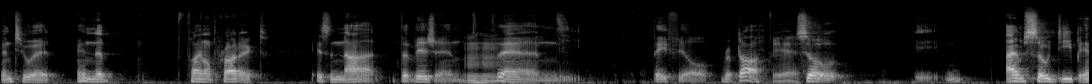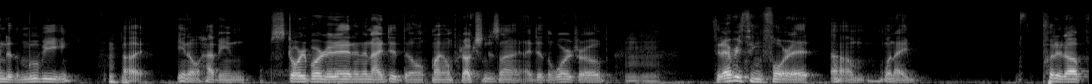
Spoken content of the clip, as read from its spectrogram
into it, and the final product is not the vision, then they feel ripped off. Yeah. So I'm so deep into the movie, uh, you know, having storyboarded it, and then I did the, my own production design. I did the wardrobe, did everything for it. Um, when I put it up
